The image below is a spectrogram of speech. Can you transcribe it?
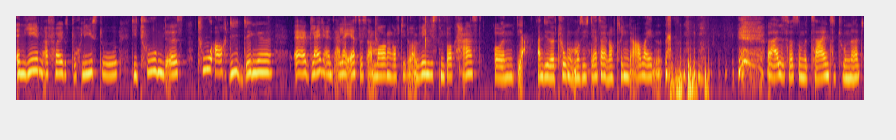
In jedem Erfolgsbuch liest du, die Tugend ist, tu auch die Dinge äh, gleich als allererstes am Morgen, auf die du am wenigsten Bock hast. Und ja, an dieser Tugend muss ich derzeit noch dringend arbeiten. Weil alles, was so mit Zahlen zu tun hat,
